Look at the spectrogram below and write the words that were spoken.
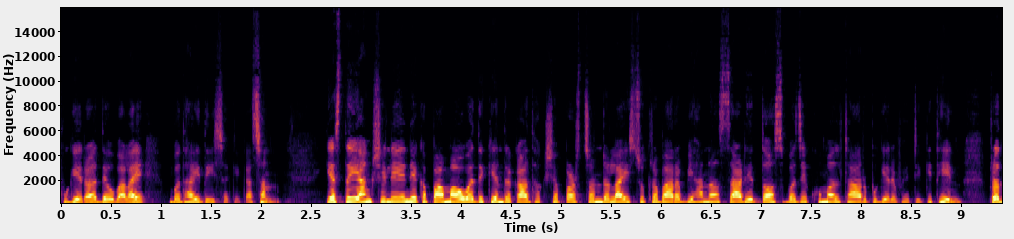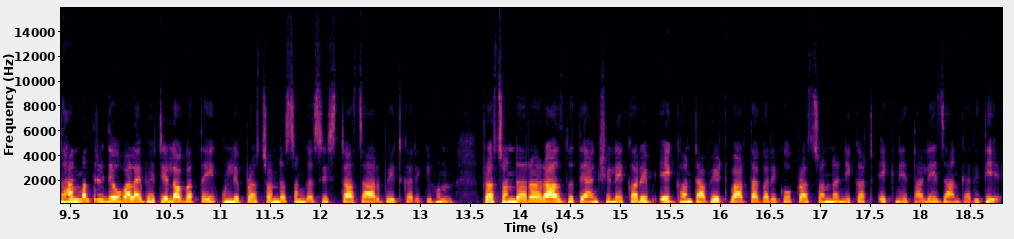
पुगेर देउवालाई बधाई दिइसकेका छन्। यस्तै याङ्सीले नेकपा माओवादी केन्द्रका अध्यक्ष प्रचण्डलाई शुक्रबार बिहान साढे दस बजे खुमलटार पुगेर भेटेकी थिइन्। प्रधानमन्त्री देउवालाई भेटे लगत्तै उनले प्रचण्डसँग शिष्टाचार भेट गरेकी हुन्। प्रचण्ड र राजदूत याङ्सीले करिब एक घण्टा भेटवार्ता गरेको प्रचण्ड निकट एक नेताले जानकारी दिए।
